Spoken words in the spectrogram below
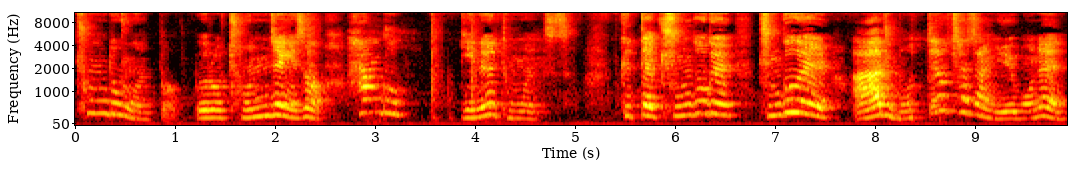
총동원법으로 전쟁에서 한국인을 동원했어. 그때 중국을 중국을 아주 멋대로 차지한 일본은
